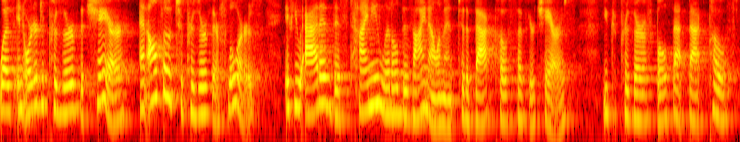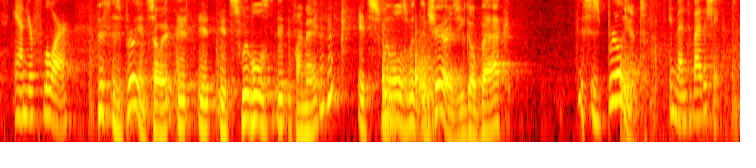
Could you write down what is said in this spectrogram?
was in order to preserve the chair and also to preserve their floors, if you added this tiny little design element to the back posts of your chairs, you could preserve both that back post and your floor. This is brilliant. So it, it, it, it swivels, if I may, Mm-hmm. it swivels with the chairs. You go back. This is brilliant. Invented by the Shakers.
